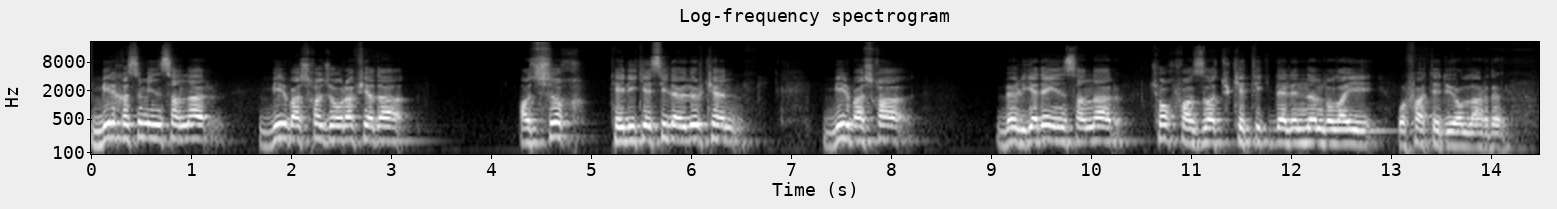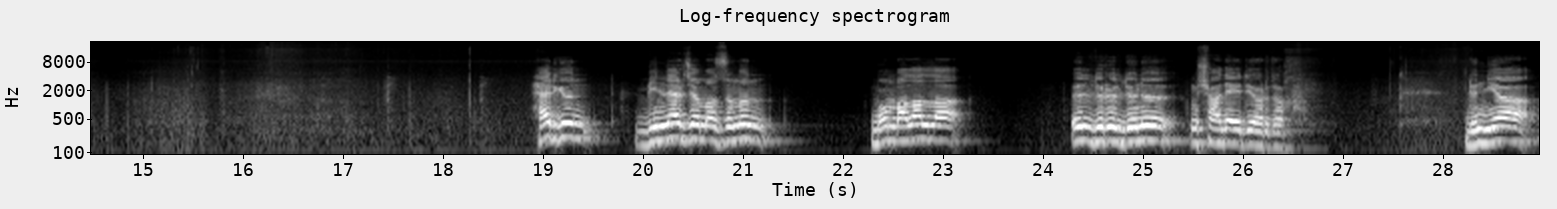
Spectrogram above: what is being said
bir kısım insanlar bir başka coğrafyada açlık tehlikesiyle ölürken bir başka bölgede insanlar çok fazla tükettiklerinden dolayı vefat ediyorlardı. Her gün binlerce mazlumun bombalarla öldürüldüğünü müşahede ediyorduk. Dünya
